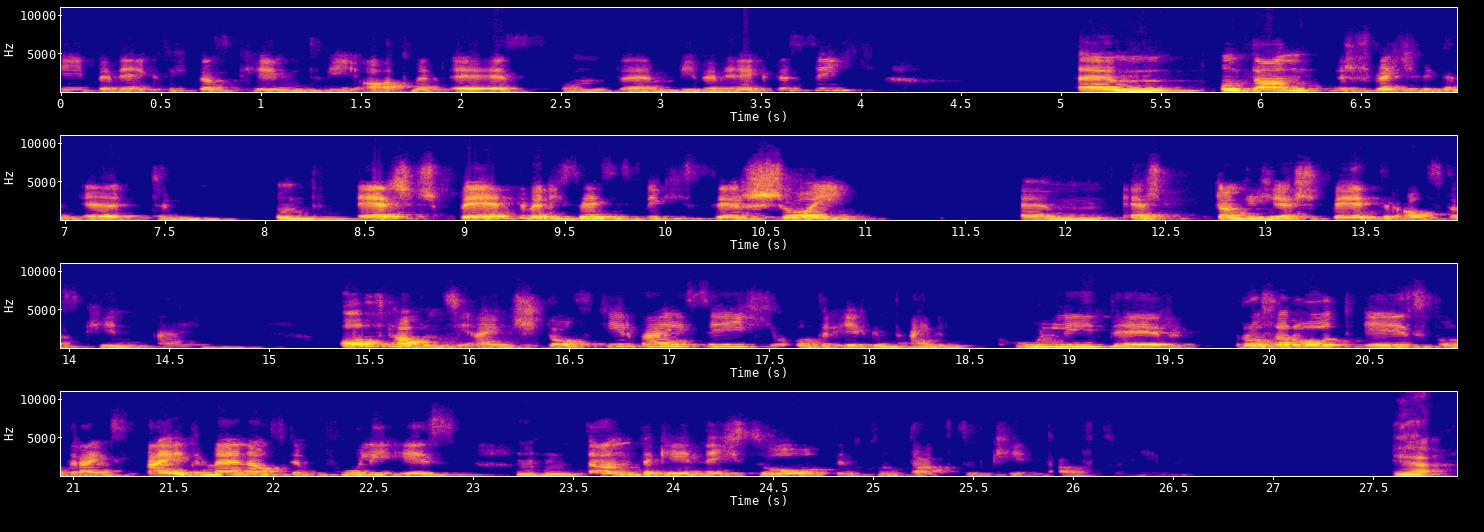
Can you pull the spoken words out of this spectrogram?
wie bewegt sich das Kind, wie atmet es und ähm, wie bewegt es sich. Ähm, und dann spreche ich mit den Eltern. Und erst später, wenn ich sehe, es ist wirklich sehr scheu, ähm, erst, dann gehe ich erst später auf das Kind ein. Oft haben sie ein Stofftier bei sich oder irgendeinen Pulli, der rosarot ist oder ein Spider-Man auf dem Pulli ist. Mhm. Und dann beginne ich so, den Kontakt zum Kind aufzunehmen. Ja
